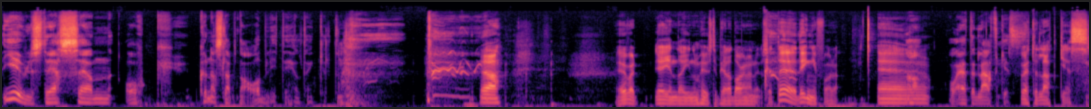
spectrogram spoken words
julstressen och kunna slappna av lite helt enkelt. Ja. Jag, har varit, jag är ändå inomhus typ hela dagarna nu, så att det, det är ingen fara. Eh, Ja, och äter latkes. Och äter latkes.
